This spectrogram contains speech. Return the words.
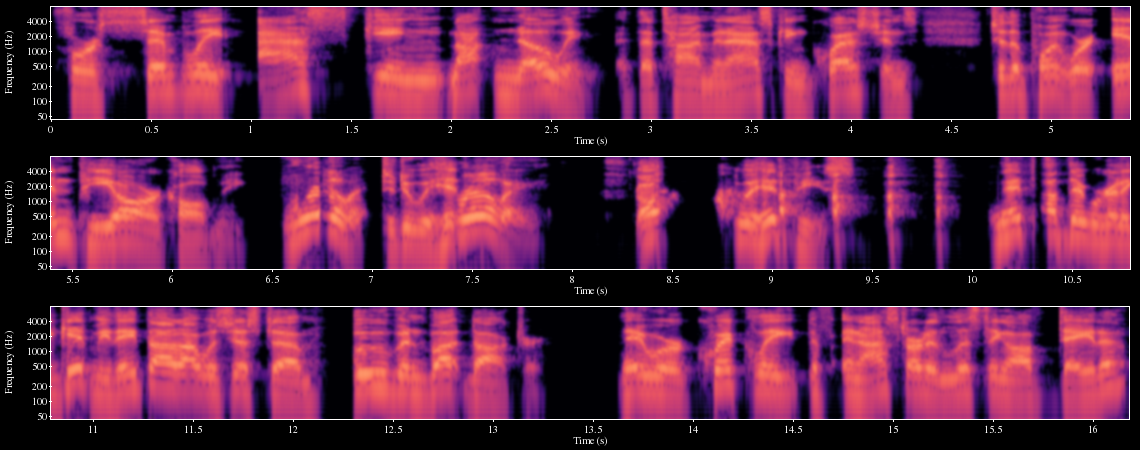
for simply asking, not knowing at the time and asking questions to the point where NPR called me Really? to do a hit Really? Oh, to a hit piece. and they thought they were going to get me. They thought I was just a boob and butt doctor. They were quickly, and I started listing off data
